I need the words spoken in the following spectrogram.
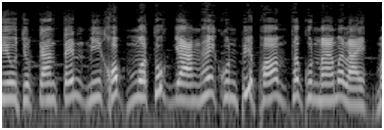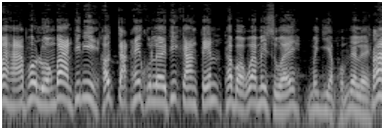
วิว จุดกลางเต็นท์มีครบหมดทุกอย่างให้คุณเพียบพร้อม ถ้าคุณมาเมื่อไหร่มาหาพ่อหลวงบ้านที่นี่เขาจัดให้คุณเลยที่กลางเต็นท์ถ้าบอกว่าไม่สวยมาเหยียบผมได้เลยมา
